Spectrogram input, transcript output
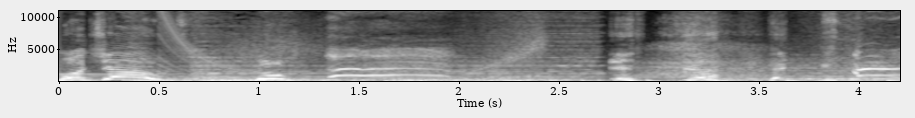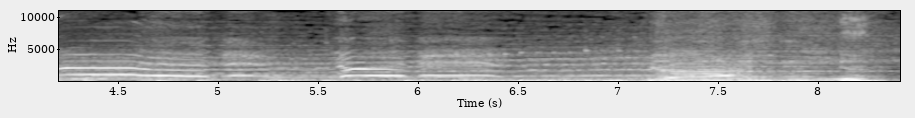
Watch out! Ah! Ah!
